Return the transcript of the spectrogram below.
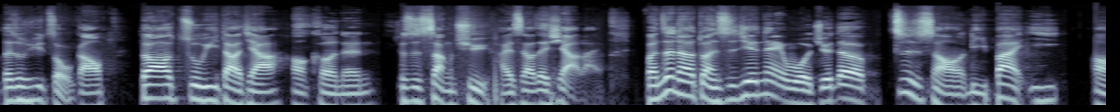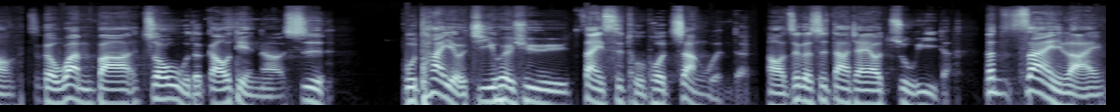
再出去走高，都要注意大家哦，可能。就是上去还是要再下来，反正呢，短时间内我觉得至少礼拜一啊，这个万八周五的高点呢是不太有机会去再次突破站稳的哦，这个是大家要注意的。那再来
